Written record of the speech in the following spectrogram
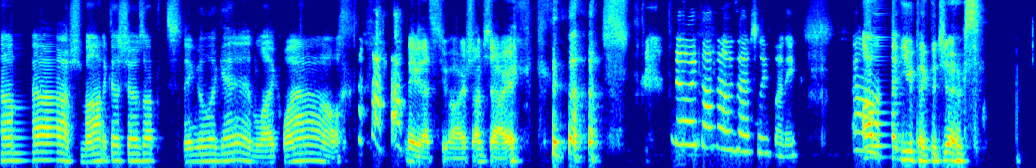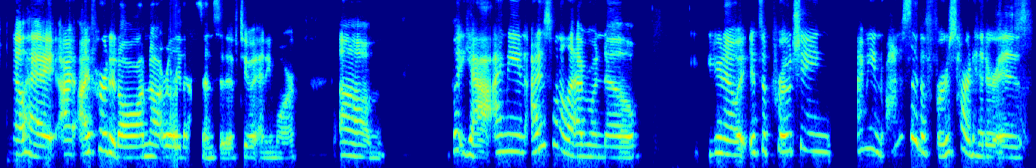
oh my gosh, Monica shows up single again. Like, wow. Maybe that's too harsh. I'm sorry. no, I thought that was actually funny. I'll um let you pick the jokes. No, hey, I, I've heard it all. I'm not really that sensitive to it anymore. Um, but yeah, I mean, I just want to let everyone know, you know, it, it's approaching. I mean, honestly, the first hard hitter is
